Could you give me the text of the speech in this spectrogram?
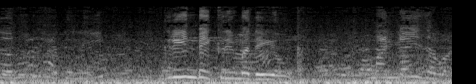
जरूर घ्या तुम्ही ग्रीन बेकरीमध्ये येऊ मंडई जवळ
